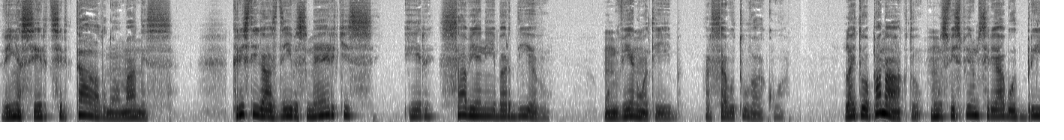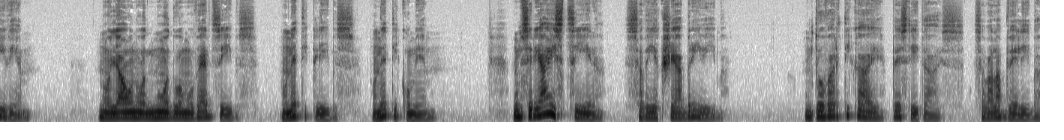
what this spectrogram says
Viņa sirds ir tālu no manis. Kristīgās dzīves mērķis ir savienība ar Dievu un vienotība ar savu tuvāko. Lai to panāktu, mums vispirms ir jābūt brīviem no ļauno nodomu verdzības, no netiklības, no netikumiem. Mums ir jāizcīna sava iekšējā brīvība. un to var tikai pestītājs savā labvēlībā.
